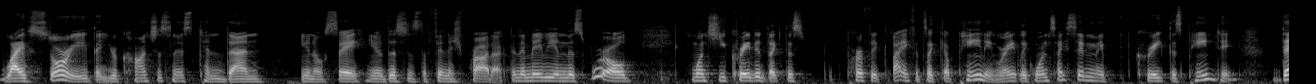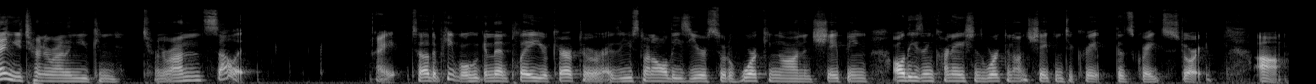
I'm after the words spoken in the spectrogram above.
life story that your consciousness can then, you know, say, you know, this is the finished product. And then maybe in this world, once you created like this perfect life, it's like a painting, right? Like once I sit and I create this painting, then you turn around and you can turn around and sell it right? To other people who can then play your character as you spent all these years sort of working on and shaping all these incarnations working on shaping to create this great story. Um,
